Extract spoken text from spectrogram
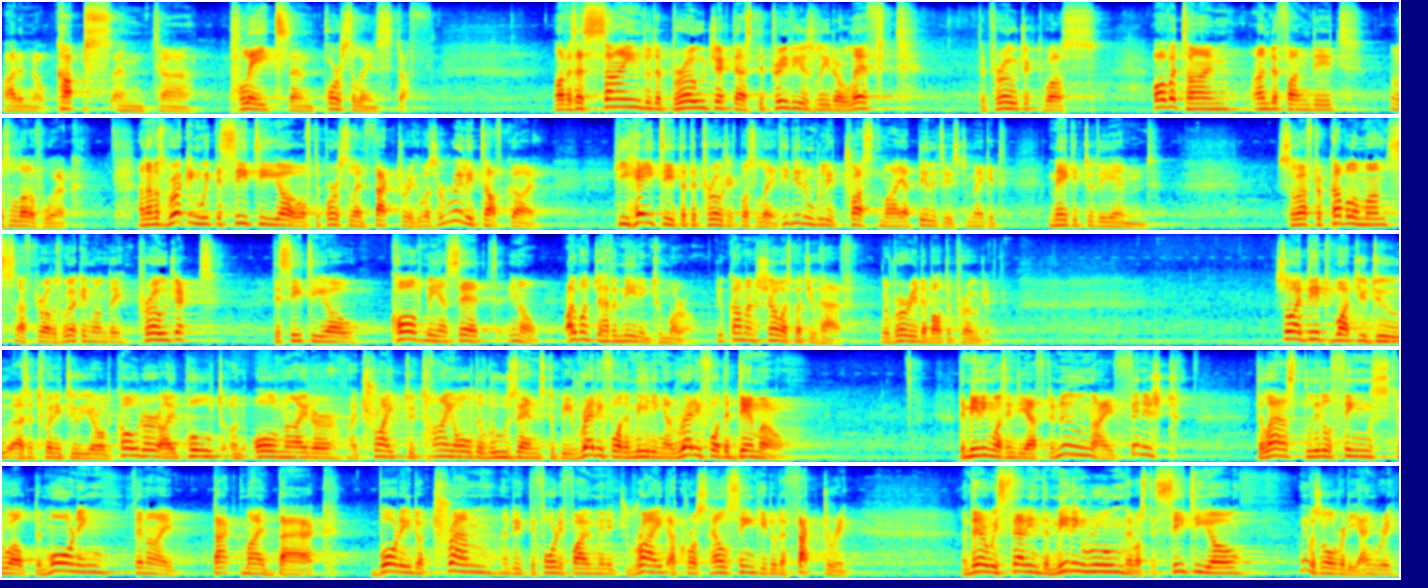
I don't know, cups and uh, plates and porcelain stuff. I was assigned to the project as the previous leader left. The project was over time, underfunded, there was a lot of work. And I was working with the CTO of the porcelain factory, who was a really tough guy. He hated that the project was late. He didn't really trust my abilities to make it, make it to the end. So, after a couple of months after I was working on the project, the CTO called me and said, You know, I want to have a meeting tomorrow. You come and show us what you have. We're worried about the project. So I did what you do as a 22 year old coder. I pulled an all nighter. I tried to tie all the loose ends to be ready for the meeting and ready for the demo. The meeting was in the afternoon. I finished the last little things throughout the morning. Then I packed my bag, boarded a tram, and did the 45 minute ride across Helsinki to the factory. And there we sat in the meeting room. There was the CTO. He was already angry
